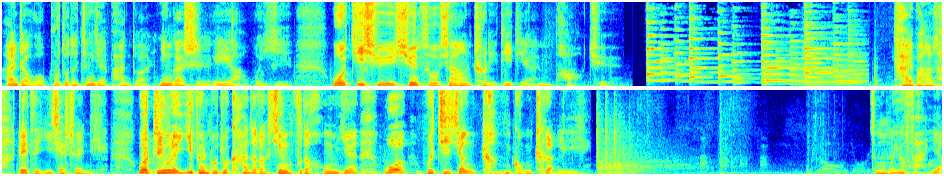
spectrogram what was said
按照我不多的经验判断，应该是 A R 无疑。我继续迅速向撤离地点跑去。太棒了，这次一切顺利。我只用了一分钟就看到了幸福的红烟，我我即将成功撤离。怎么没有反应？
